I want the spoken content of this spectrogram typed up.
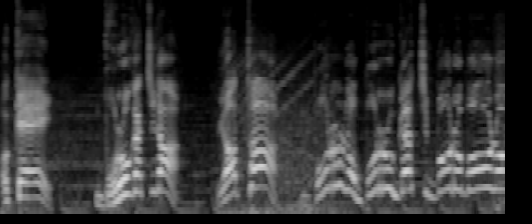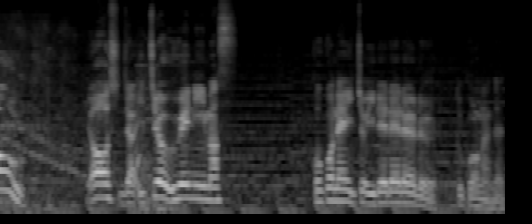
オッケーボロ勝ちだ。やった！ボロのボロ勝ちボロボロ。よしじゃあ一応上にいます。ここね一応入れられるところなんで。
